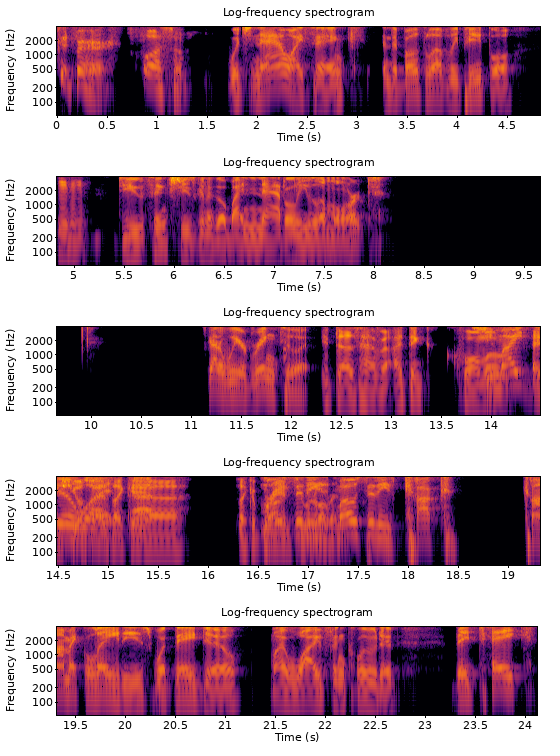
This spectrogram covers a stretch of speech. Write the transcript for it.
Good for her. Awesome. which now I think, and they're both lovely people. Mhm. Do you think she's going to go by Natalie Lamort? It's got a weird ring to it. It does have a. I think Cuomo. She might and she do also has like a uh, like a brand Most of it these, most of these cuck comic ladies, what they do, my wife included, they take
